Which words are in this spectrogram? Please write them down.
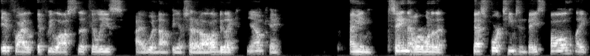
if I if we lost to the Phillies, I would not be upset at all. I'd be like, yeah, okay. I mean, saying that we're one of the best four teams in baseball, like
